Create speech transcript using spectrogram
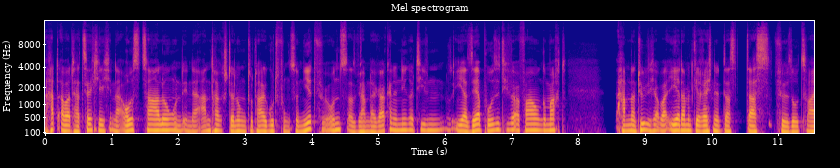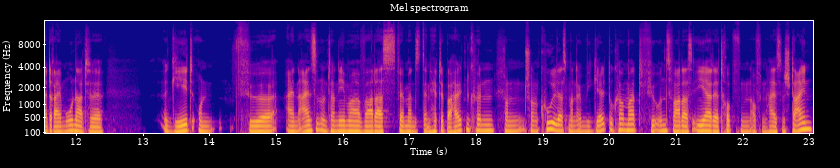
Hat aber tatsächlich in der Auszahlung und in der Antragstellung total gut funktioniert für uns. Also wir haben da gar keine negativen, eher sehr positive Erfahrungen gemacht. Haben natürlich aber eher damit gerechnet, dass das für so zwei, drei Monate geht. Und für einen Einzelunternehmer war das, wenn man es denn hätte behalten können, schon, schon cool, dass man irgendwie Geld bekommen hat. Für uns war das eher der Tropfen auf den heißen Stein.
